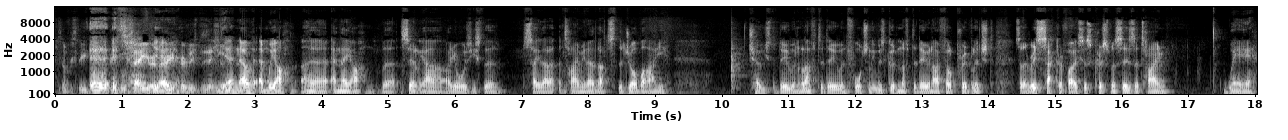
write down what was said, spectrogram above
It's obviously uh, people say you're yeah, a very privileged position. Yeah, no, and we are, uh, and they are. But certainly, I, I always used to say that at the time. You know, that's the job I chose to do and loved to do, and fortunately, it was good enough to do, and I felt privileged. So there is sacrifices. Christmas is a time where.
